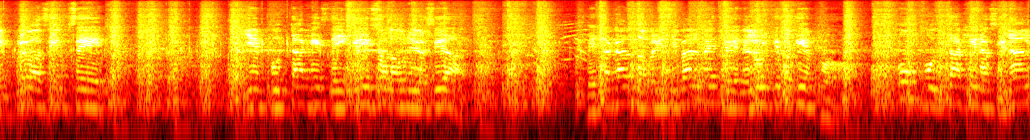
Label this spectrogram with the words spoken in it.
en pruebas IMSE y en puntajes de ingreso a la universidad, destacando principalmente en el último tiempo un puntaje nacional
